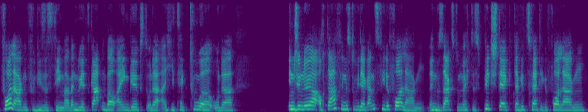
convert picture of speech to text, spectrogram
Vorlagen für dieses Thema. Wenn du jetzt Gartenbau eingibst oder Architektur oder Ingenieur, auch da findest du wieder ganz viele Vorlagen. Wenn du sagst, du möchtest Pitch Deck, da gibt's fertige Vorlagen.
